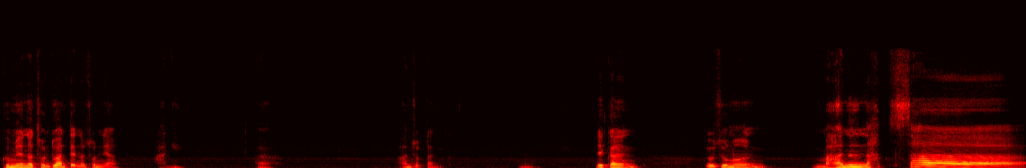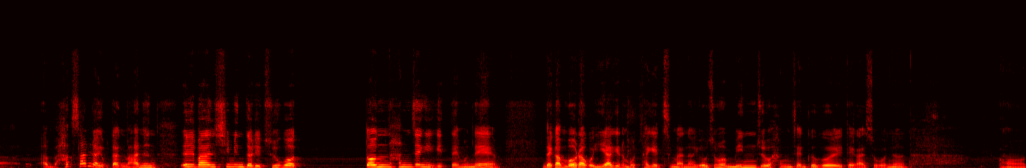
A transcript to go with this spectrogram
그러면은 전두환 때는 줬냐? 아니. 아, 안 줬다니까. 음. 그러니까 요즘은 많은 학살, 아, 학살이라기보다는 많은 일반 시민들이 죽었던 항쟁이기 때문에 내가 뭐라고 이야기는 못하겠지만 요즘은 민주 항쟁 그거에 대 가지고는 어,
